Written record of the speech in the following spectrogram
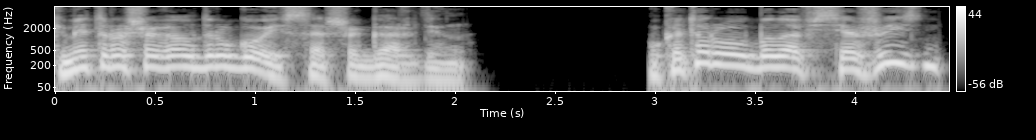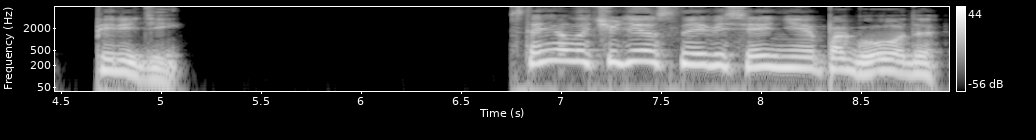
К метро шагал другой Саша Гардин, у которого была вся жизнь впереди. Стояла чудесная весенняя погода,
